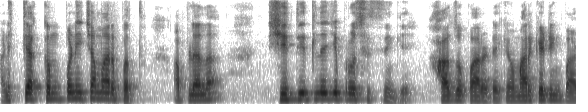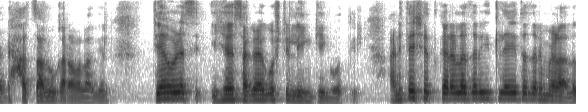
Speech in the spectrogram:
आणि त्या कंपनीच्या मार्फत आपल्याला शेतीतले जे प्रोसेसिंग आहे हा जो पार्ट आहे किंवा मार्केटिंग पार्ट हा चालू करावा लागेल. त्यावेळेस ह्या सगळ्या गोष्टी लिंकिंग होतील. आणि ते शेतकऱ्याला जर इथल्या इथं जर मिळालं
